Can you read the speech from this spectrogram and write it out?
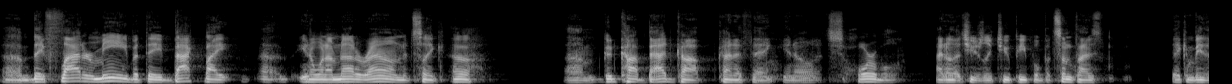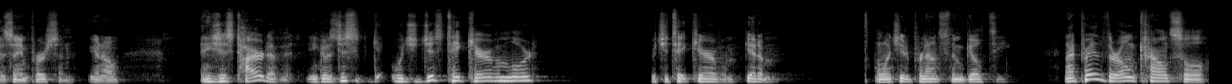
um, they flatter me, but they backbite, uh, you know, when I'm not around. It's like, oh, um, good cop, bad cop kind of thing. You know, it's horrible. I know that's usually two people, but sometimes they can be the same person, you know. And he's just tired of it. He goes, just would you just take care of him, Lord? Would you take care of him? Get him. I want you to pronounce them guilty. And I pray that their own counsel,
